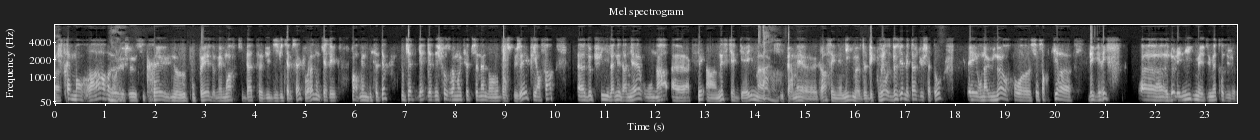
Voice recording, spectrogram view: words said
extrêmement rares. Ouais. Je citerai une poupée de mémoire qui date du XVIIIe siècle. Voilà, donc il y a des, voire même XVIIe. Donc il y a, il y des choses vraiment exceptionnelles dans, dans ce musée. Et puis enfin, euh, depuis l'année dernière, on a euh, accès à un escape game euh, Ah. qui permet, euh, grâce à une énigme, de découvrir le deuxième étage du château. Et on a une heure pour euh, se sortir euh, des griffes euh, de l'énigme et du maître du jeu.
